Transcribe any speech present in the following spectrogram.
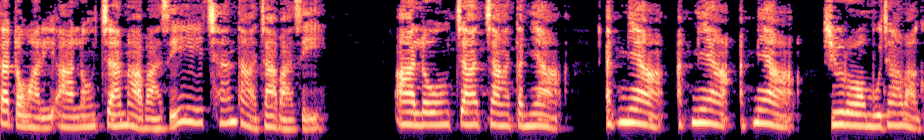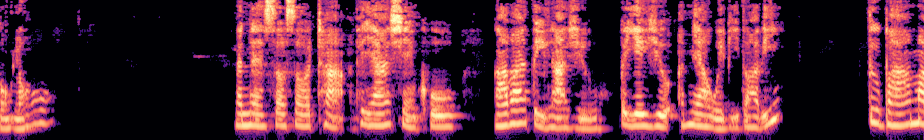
တတ္တဝါတွေအားလုံးကျမ်းမာပါစေချမ်းသာကြပါစေအားလုံးကြားကြားသမျှ အမျှအမျှအမျှယူတော်မူကြပါကုန်လော။မနက်စောစောထဘုရားရှင်ခိုးငါးပါးသီလယူပရိတ်ရွတ်အမျှဝေပြီးသွားပြီ။သူဘာမှ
